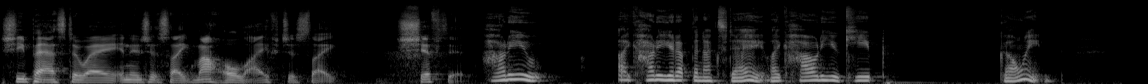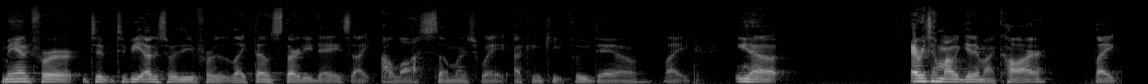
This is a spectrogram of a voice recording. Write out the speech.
She passed away, and it's just like my whole life just like shifted. How do you like how do you get up the next day? Like how do you keep going? Man, for to to be honest with you, for like those thirty days, like I lost so much weight. I couldn't keep food down. Like, you know, every time I would get in my car, like,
